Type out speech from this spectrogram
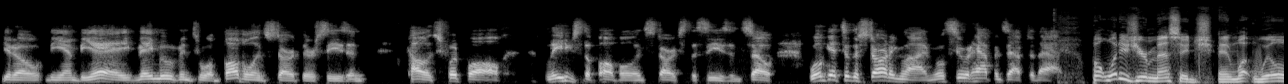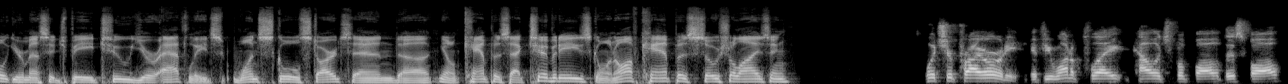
you know the NBA, they move into a bubble and start their season. College football leaves the bubble and starts the season. So we'll get to the starting line. We'll see what happens after that. But what is your message and what will your message be to your athletes once school starts and, uh, you know, campus activities, going off campus, socializing? What's your priority? If you want to play college football this fall,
